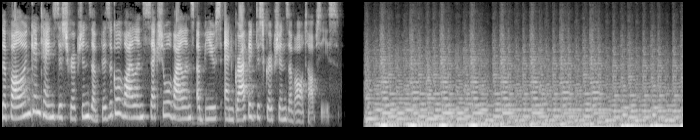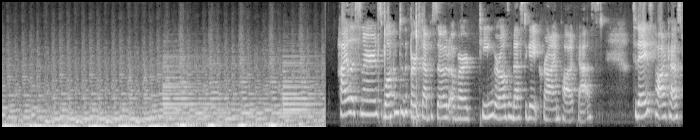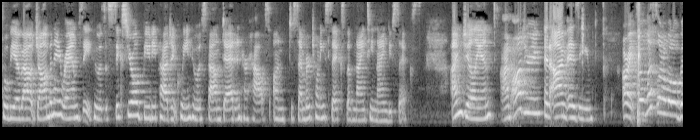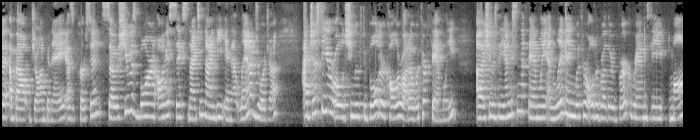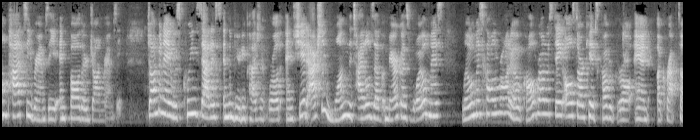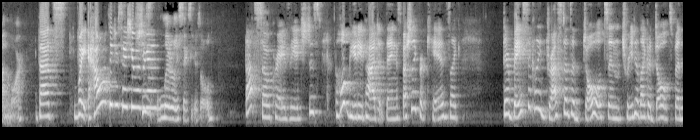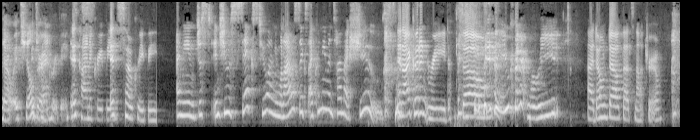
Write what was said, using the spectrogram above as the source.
The following contains descriptions of physical violence, sexual violence, abuse, and graphic descriptions of autopsies. Hi, listeners. Welcome to the first episode of our Teen Girls Investigate Crime podcast. Today's podcast will be about JonBenét Ramsey, who is a six year old beauty pageant queen who was found dead in her house on December 26th of 1996. I'm Jillian. I'm Audrey. And I'm Izzy. All right, so let's learn a little bit about JonBenét as a person. So she was born August 6, 1990 in Atlanta, Georgia. At just a year old, she moved to Boulder, Colorado with her family. Uh, she was the youngest in the family and living with her older brother Burke Ramsey, mom Patsy Ramsey, and father John Ramsey. JonBenét was queen status in the beauty pageant world, and she had actually won the titles of America's Royal Miss, Little Miss Colorado, Colorado State All Star Kids Cover Girl, and a crap ton more. That's wait. How old did you say she was She's again? literally six years old. That's so crazy. It's just the whole beauty pageant thing, especially for kids, like they're basically dressed as adults and treated like adults, but they're No, it's children. It's kind of creepy. It's, kind of creepy. It's so creepy. I mean, just and she was six too. I mean, when I was six, I couldn't even tie my shoes. and I couldn't read, so you couldn't read. I don't doubt that's not true. okay.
